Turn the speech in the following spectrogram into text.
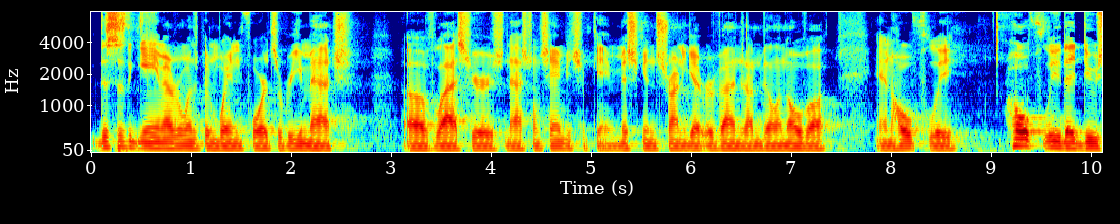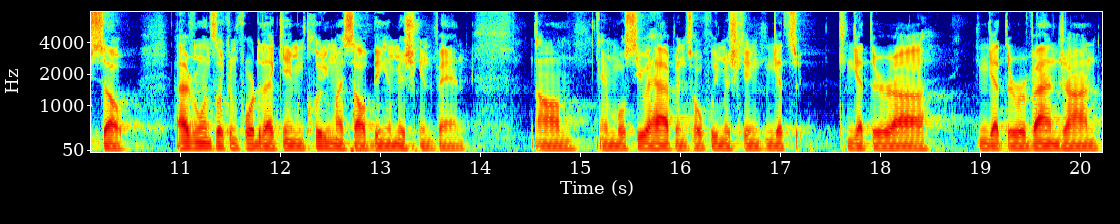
This is the game everyone's been waiting for. It's a rematch of last year's national championship game. Michigan's trying to get revenge on Villanova, and hopefully, hopefully they do so. Everyone's looking forward to that game, including myself being a Michigan fan. Um, and we'll see what happens. Hopefully, Michigan can get can get their uh, can get their revenge on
